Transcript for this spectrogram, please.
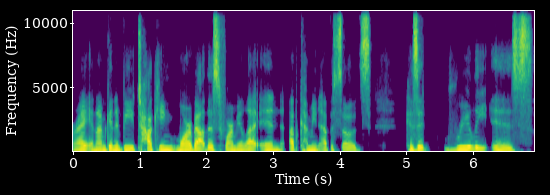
All right. And I'm going to be talking more about this formula in upcoming episodes because it really is,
